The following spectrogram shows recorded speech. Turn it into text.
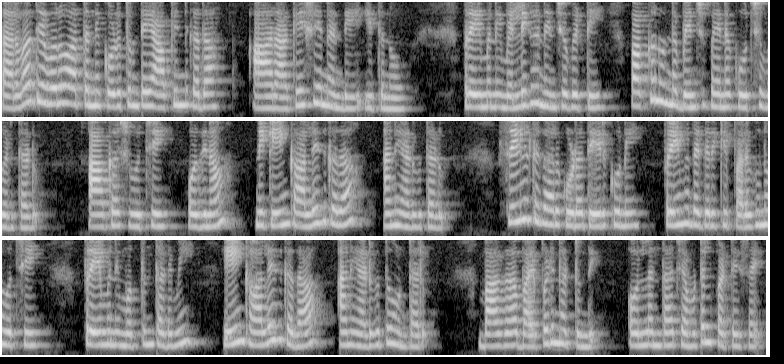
తర్వాత ఎవరో అతన్ని కొడుతుంటే ఆపింది కదా. ఆ రాకేషేనండి ఇతను. ప్రేమని మెల్లిగా నించోబెట్టి పక్కనున్న బెంచ్ పైన కూర్చోబెడతాడు. ఆకాష్ వచ్చి వదినా నీకేం కాలేదు కదా? అని అడుగుతాడు. శ్రీలత గారు కూడా తేరుకొని ప్రేమ దగ్గరికి పరుగున వచ్చి ప్రేమని మొత్తం తడిమి ఏం కాలేదు కదా? అని అడుగుతూ ఉంటారు. బాగా భయపడినట్టుంది. ఒళ్ళంతా చెమటలు పట్టేశాయి.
